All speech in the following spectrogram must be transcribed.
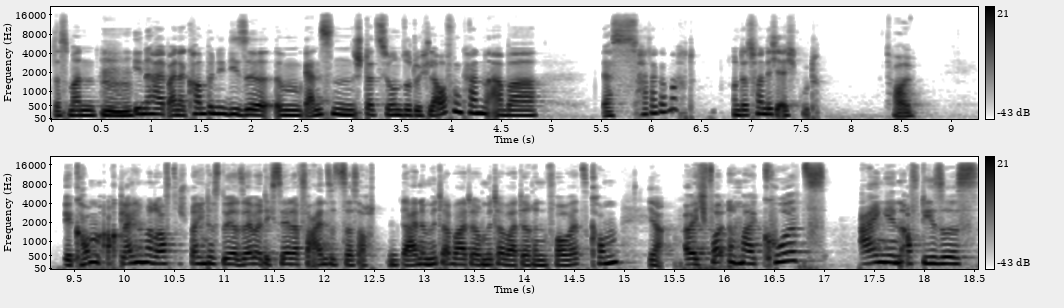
Dass man mhm. innerhalb einer Company diese ähm, ganzen Stationen so durchlaufen kann, aber das hat er gemacht. Und das fand ich echt gut. Toll. Wir kommen auch gleich nochmal darauf zu sprechen, dass du ja selber dich sehr dafür einsetzt, dass auch deine Mitarbeiter und Mitarbeiterinnen vorwärts kommen. Ja. Aber ich wollte noch mal kurz eingehen auf dieses,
